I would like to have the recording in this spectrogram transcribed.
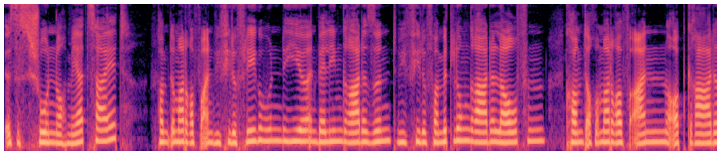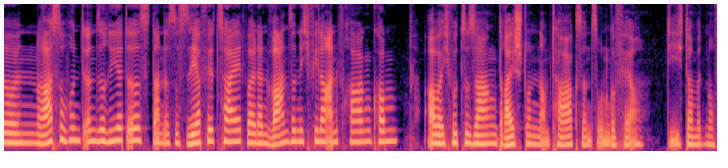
ist es schon noch mehr Zeit. Kommt immer darauf an, wie viele Pflegehunde hier in Berlin gerade sind, wie viele Vermittlungen gerade laufen. Kommt auch immer darauf an, ob gerade ein Rassehund inseriert ist. Dann ist es sehr viel Zeit, weil dann wahnsinnig viele Anfragen kommen. Aber ich würde so sagen, drei Stunden am Tag sind es ungefähr, die ich damit noch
